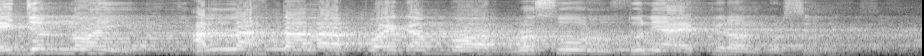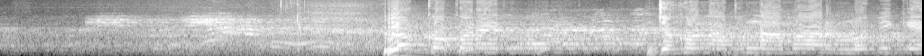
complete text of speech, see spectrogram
এই জন্যই আল্লাহ তালা পয়গাম্বর, রসুল দুনিয়ায় প্রেরণ করছিলেন লক্ষ্য করেন, যখন আপনি আমার নবীকে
